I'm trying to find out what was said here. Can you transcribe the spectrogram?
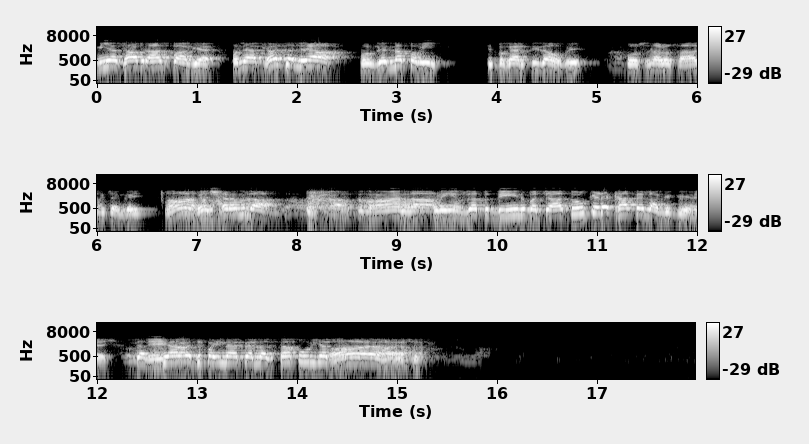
میاں صاحب راز پا گیا انہیں آخیا چلیا مرغے نہ پوی بغیرتی کا ہوگی اس نالو ساگ چنگا ہی۔ شرم دا۔ سبحان اللہ۔ اپنی عزت دین بچا تو کیڑے کھاتے لگ گئے؟ چسکیاں وچ پینا پہ لگتا پوریاں ہائے ہائے مدنی چین مدنی ڈشاں مدنی کچن لگا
